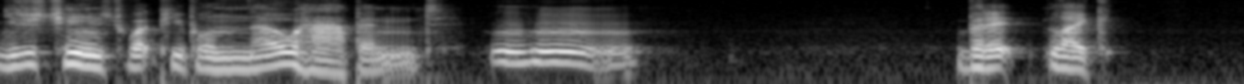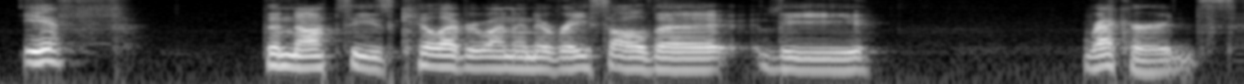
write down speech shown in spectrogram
You just changed what people know happened. Mm-hmm. But it like if the Nazis kill everyone and erase all the the records,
